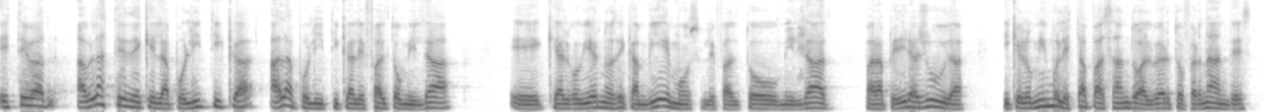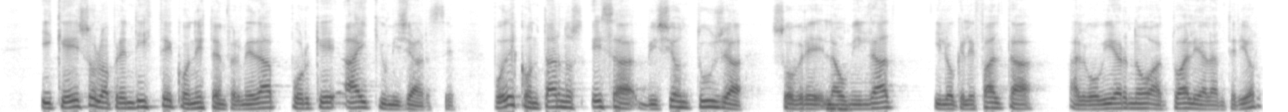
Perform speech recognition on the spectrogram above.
Esteban, hablaste de que la política, a la política le falta humildad, eh, que al gobierno de Cambiemos le faltó humildad para pedir ayuda y que lo mismo le está pasando a Alberto Fernández y que eso lo aprendiste con esta enfermedad porque hay que humillarse. ¿Podés contarnos esa visión tuya sobre la humildad y lo que le falta al gobierno actual y al anterior?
